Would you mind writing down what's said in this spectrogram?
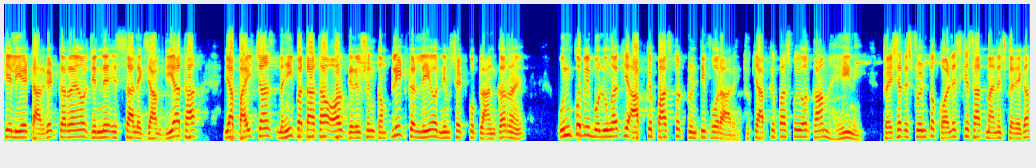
के लिए टारगेट कर रहे हैं और जिनने इस साल एग्ज़ाम दिया था, या बाई चांस नहीं पता था और ग्रेजुएशन कंप्लीट कर लिए और निमसेट को प्लान कर रहे हैं उनको भी बोलूँगा कि आपके पास तो 24 आ रहे हैं, क्योंकि आपके पास कोई और काम है ही नहीं। फ्रेशर स्टूडेंट तो कॉलेज के साथ मैनेज करेगा,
